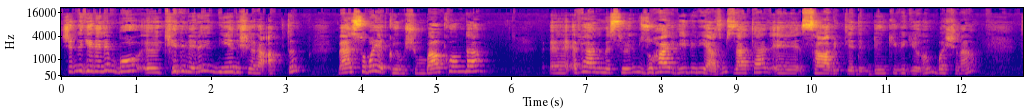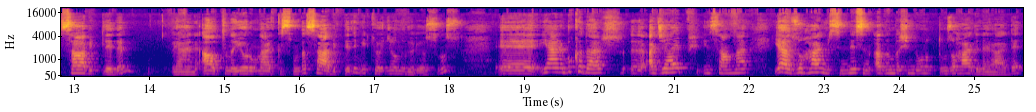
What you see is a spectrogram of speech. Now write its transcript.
Şimdi gelelim bu e, kedileri niye dışarı attım? Ben soba yakıyormuşum balkonda. E, efendime söyleyeyim Zuhal diye biri yazmış. Zaten e, sabitledim. Dünkü videonun başına sabitledim. Yani altına yorumlar kısmında sabitledim. İlk önce onu görüyorsunuz. E, yani bu kadar e, acayip insanlar ya Zuhal misin nesin adını da şimdi unuttum Zuhal'din herhalde.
